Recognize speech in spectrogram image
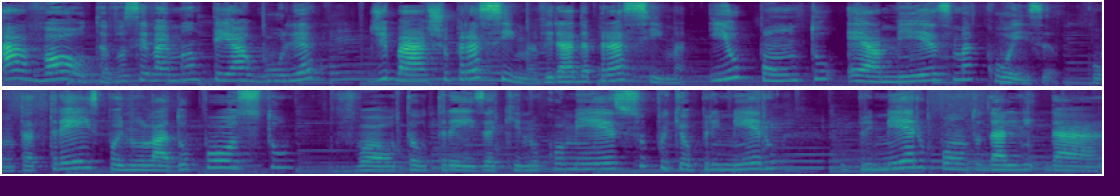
a volta, você vai manter a agulha de baixo para cima, virada para cima. E o ponto é a mesma coisa. Conta três, põe no lado oposto, volta o três aqui no começo, porque o primeiro primeiro ponto da, da,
